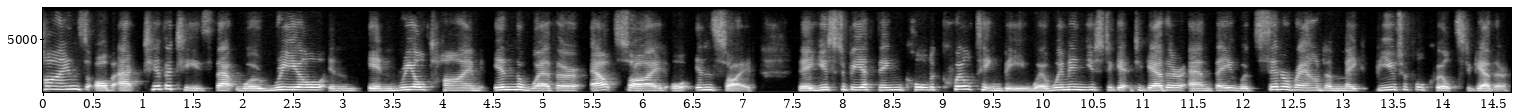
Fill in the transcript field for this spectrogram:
kinds of activities that were real in, in real time in the weather, outside or inside. There used to be a thing called a quilting bee where women used to get together and they would sit around and make beautiful quilts together.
